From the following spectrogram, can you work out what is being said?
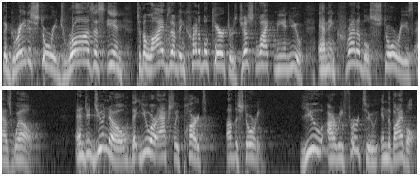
The greatest story draws us in to the lives of incredible characters, just like me and you, and incredible stories as well. And did you know that you are actually part of the story? You are referred to in the Bible.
